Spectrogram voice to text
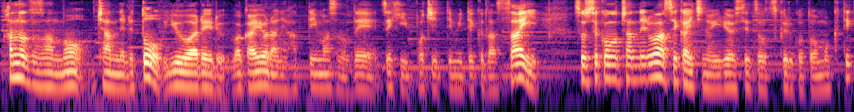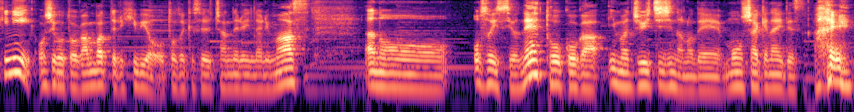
カナダさんのチャンネルと URL は概要欄に貼っていますのでぜひポチってみてください。そしてこのチャンネルは世界一の医療施設を作ることを目的にお仕事を頑張ってる日々をお届けするチャンネルになります。あの遅いっすよね、投稿が。今11時なので申し訳ないです。はい。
